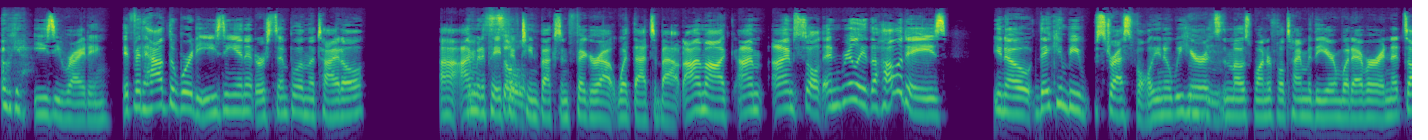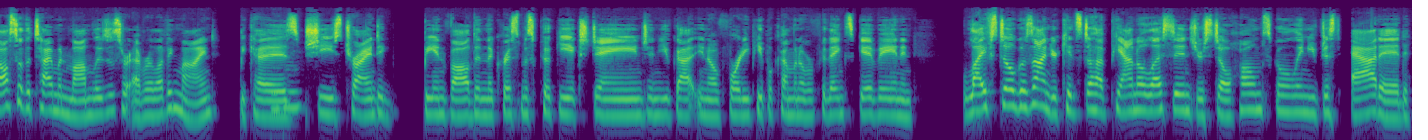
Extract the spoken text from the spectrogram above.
Oh yeah. Easy writing. If it had the word easy in it or simple in the title, uh, I'm going to pay sold. 15 bucks and figure out what that's about. I'm, uh, I'm, I'm sold. And really the holidays, you know, they can be stressful. You know, we hear mm-hmm. it's the most wonderful time of the year and whatever. And it's also the time when mom loses her ever loving mind because mm-hmm. she's trying to be involved in the Christmas cookie exchange and you've got, you know, 40 people coming over for Thanksgiving and life still goes on. Your kids still have piano lessons. You're still homeschooling. You've just added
